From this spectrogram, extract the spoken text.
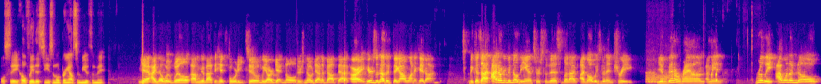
we'll see. Hopefully this season will bring out some youth in me. Yeah, I know it will. I'm about to hit 42, and we are getting old. There's no doubt about that. All right, here's another thing I want to hit on because I, I don't even know the answers to this, but I've, I've always been intrigued. You've been around, I mean, really, I want to know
